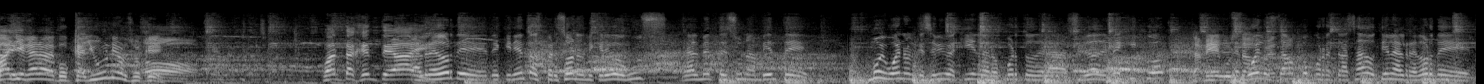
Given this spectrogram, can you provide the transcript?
¿Va a llegar a Boca Juniors o qué? Oh, ¿Cuánta gente hay? Alrededor de, de 500 personas, mi querido Gus. Realmente es un ambiente muy bueno el que se vive aquí en el aeropuerto de la Ciudad de México. También, el vuelo está un poco retrasado, tiene alrededor de,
